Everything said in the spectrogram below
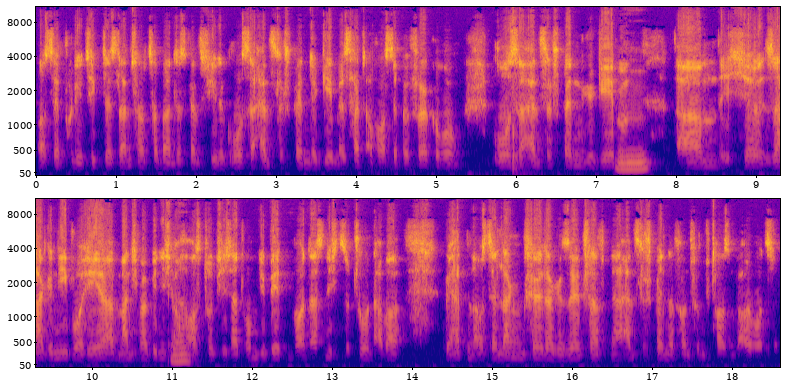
aus der Politik des Landschaftsverbandes ganz viele große Einzelspenden gegeben. Es hat auch aus der Bevölkerung große Einzelspenden gegeben. Mhm. Ähm, ich äh, sage nie woher. Manchmal bin ich ja. auch ausdrücklich darum gebeten worden, das nicht zu tun. Aber wir hatten aus der Langenfelder Gesellschaft eine Einzelspende von 5000 Euro zum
